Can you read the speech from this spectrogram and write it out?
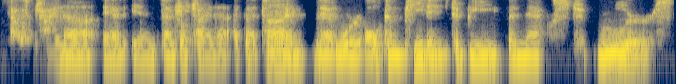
South China and in Central China at that time, that were all competing to be the next rulers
